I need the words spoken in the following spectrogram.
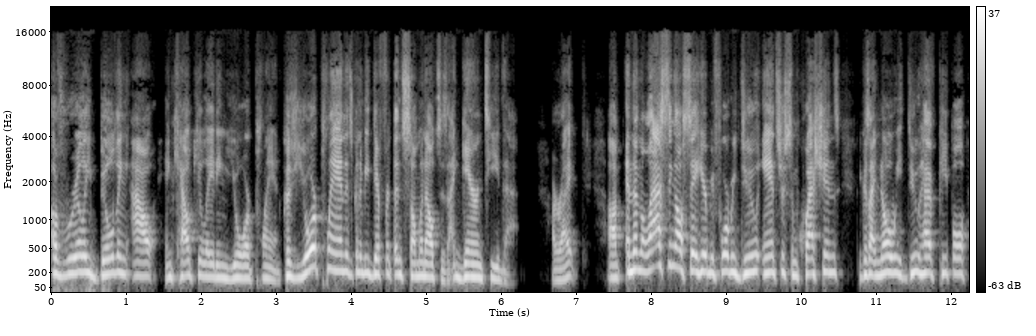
of really building out and calculating your plan because your plan is going to be different than someone else's. I guarantee that. All right. Um, and then the last thing I'll say here before we do answer some questions, because I know we do have people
